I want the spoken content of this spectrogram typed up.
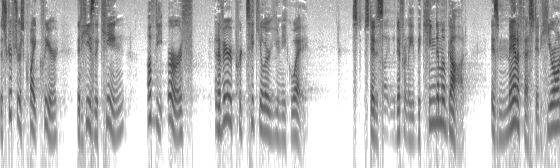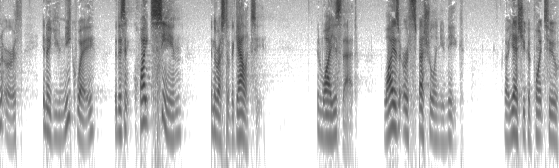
the scripture is quite clear that he is the king of the earth in a very particular, unique way. stated slightly differently, the kingdom of God is manifested here on earth in a unique way that isn't quite seen in the rest of the galaxy. And why is that? Why is Earth special and unique? Now, yes, you could point to,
